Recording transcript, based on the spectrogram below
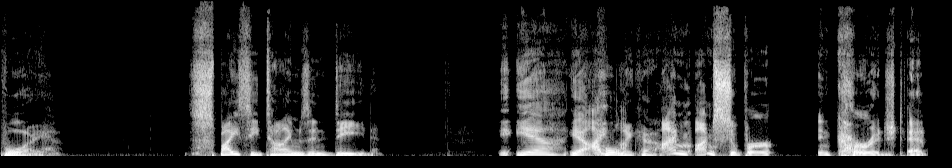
Boy, spicy times indeed. Yeah, yeah. I, Holy cow. I'm I'm super encouraged at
